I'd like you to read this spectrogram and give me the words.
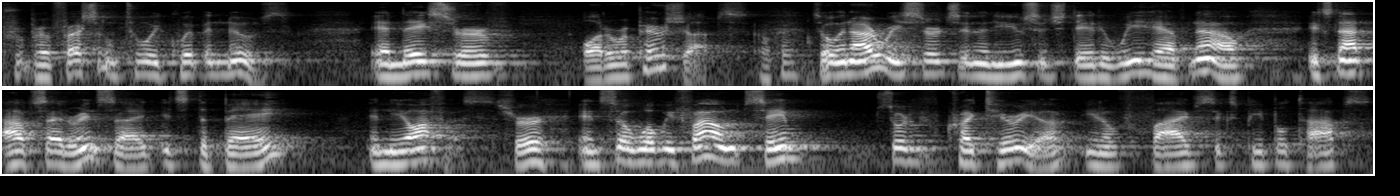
Professional Tool Equipment News, and they serve auto repair shops. Okay. So in our research and in the usage data we have now, it's not outside or inside, it's the bay and the office. Sure. And so what we found, same sort of criteria, you know, five, six people tops.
